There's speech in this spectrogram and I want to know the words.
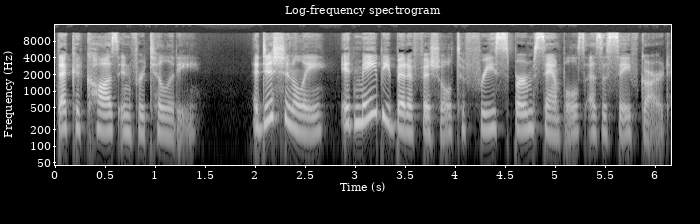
that could cause infertility. Additionally, it may be beneficial to freeze sperm samples as a safeguard.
